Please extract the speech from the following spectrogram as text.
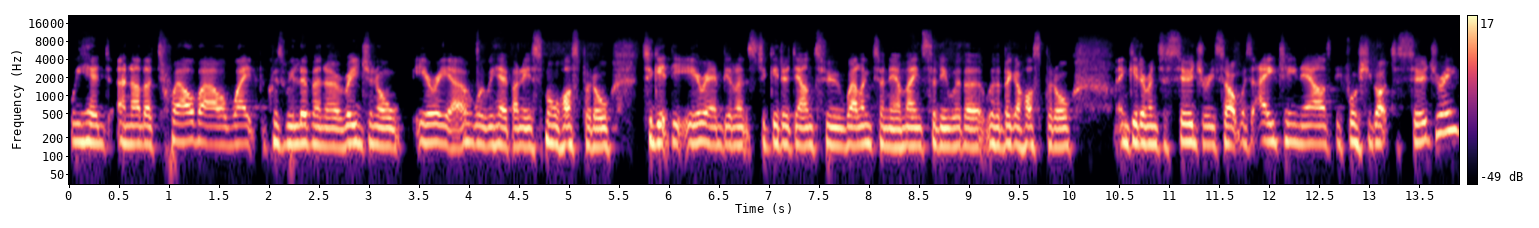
we had another 12 hour wait because we live in a regional area where we have only a small hospital to get the air ambulance to get her down to Wellington, our main city, with a with a bigger hospital, and get her into surgery. So it was 18 hours before she got to surgery.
